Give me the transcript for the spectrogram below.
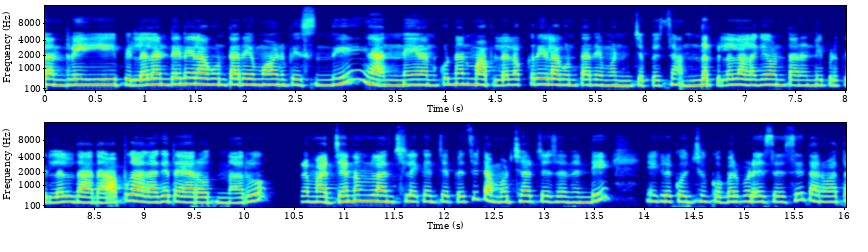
తండ్రి ఈ పిల్లలంటేనే ఇలాగ ఉంటారేమో అనిపిస్తుంది. నేను అనుకున్నాను మా పిల్లలు ఒక్కరే ఇలాగ ఉంటారేమో అని చెప్పేసి అందరు పిల్లలు అలాగే ఉంటారండి. ఇప్పుడు పిల్లలు దాదాపుగా అలాగే తయారవుతున్నారు. మధ్యాహ్నం లంచ్ లేకని చెప్పేసి టమోటో చాట్ చేశానండి. ఇక్కడ కొంచెం కొబ్బరి పొడి వేసేసి తర్వాత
